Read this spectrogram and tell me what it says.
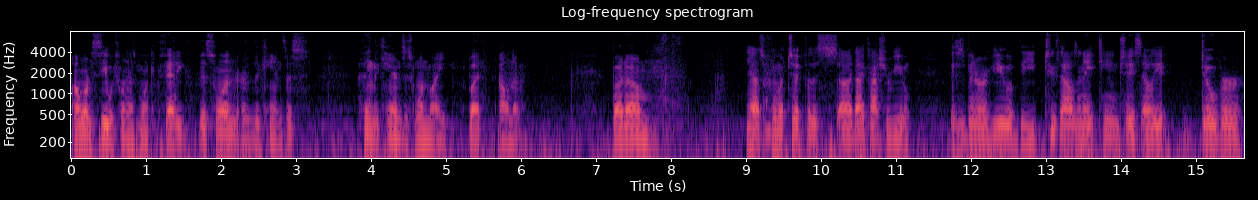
I want to see which one has more confetti, this one or the Kansas. I think the Kansas one might, but I don't know. But, um, yeah, that's pretty much it for this uh, diecast review. This has been a review of the 2018 Chase Elliott Dover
